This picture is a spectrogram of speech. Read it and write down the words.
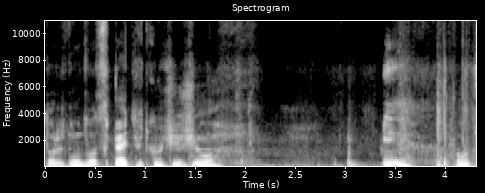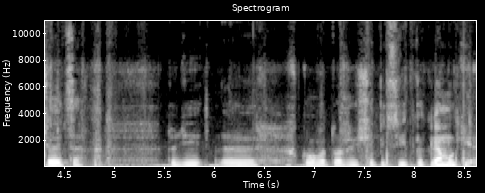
Торкс на 25, відкручуєш його. І виходить, тоді е, в кого теж ще підсвітка клямок є,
